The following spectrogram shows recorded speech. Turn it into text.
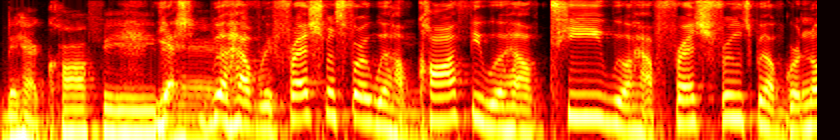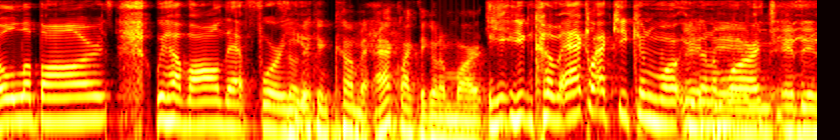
they had coffee. they Yes, had- we'll have refreshments for you. We'll have coffee. We'll have tea. We'll have fresh fruits. We'll have granola bars. We have all that for so you. So they can come and act like they're gonna march. you. You can come act like you can. Mar- you're and going to then- march. and then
